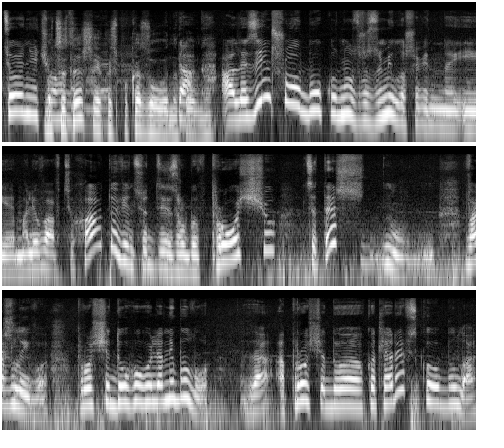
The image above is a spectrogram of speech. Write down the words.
Цього Ну, нічого це теж якось показово, напевно. Так, але з іншого боку, ну зрозуміло, що він і малював цю хату, він сюди зробив прощу. Це теж ну, важливо. Прощі до Гоголя не було. Да? А проща до Котляревського була.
